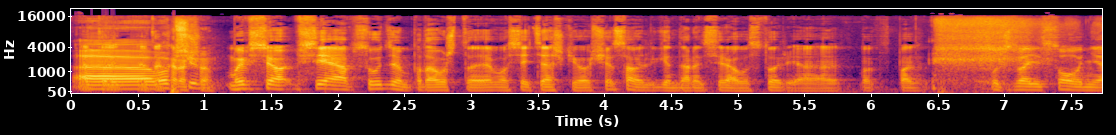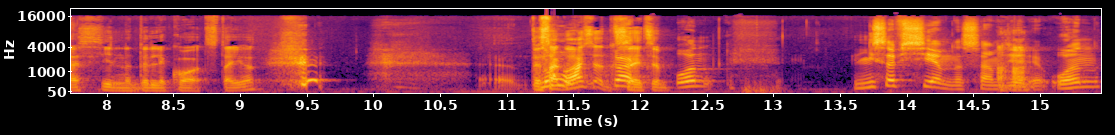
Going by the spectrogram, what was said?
а, это общем... хорошо. Мы все, все обсудим, потому что во все тяжкие вообще самый легендарный сериал в истории, а звонить Соло не сильно далеко отстает. Ты ну, согласен как? с этим? Он не совсем, на самом ага. деле. Он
